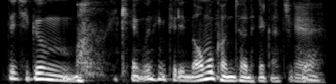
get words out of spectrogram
근데 지금 이렇게 은행들이 너무 건전해가지고, 예.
